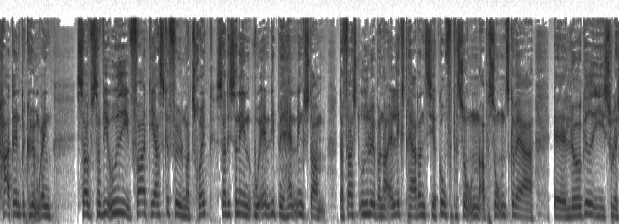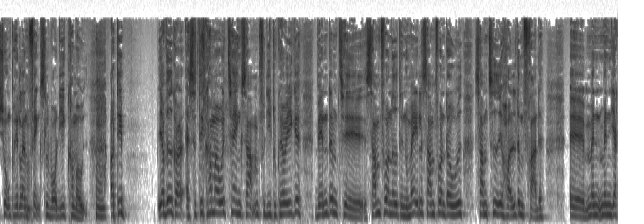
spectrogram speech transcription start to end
har den bekymring, så, så vi er ude i, for at jeg skal føle mig tryg, så er det sådan en uendelig behandlingsdom, der først udløber, når alle eksperterne siger god for personen, og personen skal være øh, lukket i isolation på et eller andet mm. fængsel, hvor de ikke kommer ud. Mm. Og det jeg ved godt, altså det kommer jo ikke til at hænge sammen, fordi du kan jo ikke vende dem til samfundet, det normale samfund derude, samtidig holde dem fra det. Øh, men men jeg,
